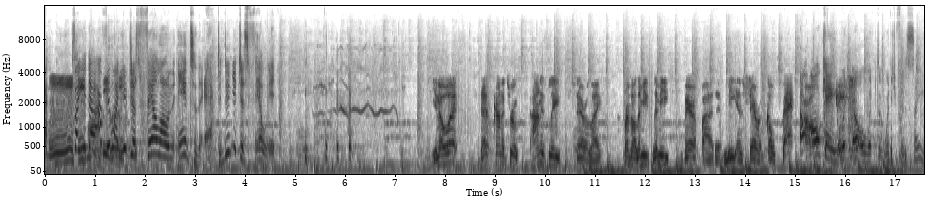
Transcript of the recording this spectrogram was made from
Mm-hmm. so, you know, I feel like you mm-hmm. just fell on into the acting. Didn't you just feel it? You know what? That's kind of true. Honestly, Sarah, like, first of all, let me let me verify that me and Sarah go back. Oh, okay. What, oh, what, the, what you finna say?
